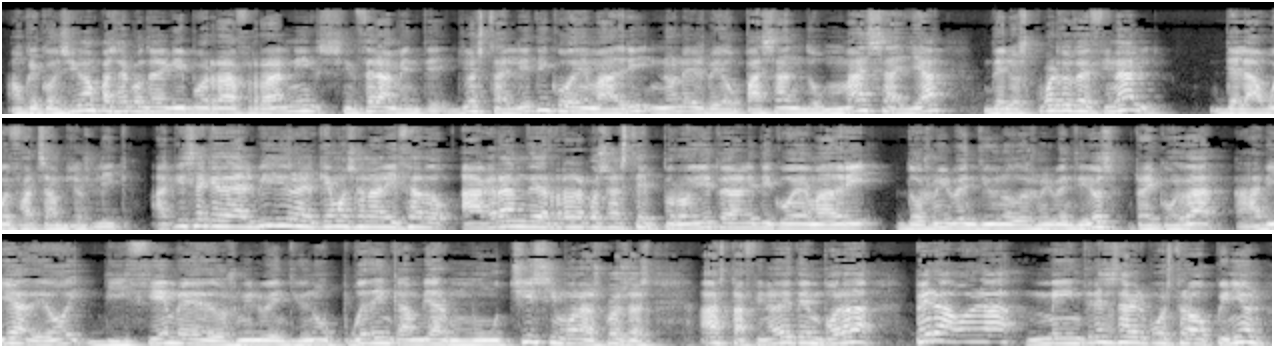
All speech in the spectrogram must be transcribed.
aunque consigan pasar contra el equipo de Ralf Rangnick, sinceramente, yo hasta Atlético de Madrid no les veo pasando más allá de los cuartos de final de la UEFA Champions League. Aquí se queda el vídeo en el que hemos analizado a grandes rasgos a este proyecto de Atlético de Madrid 2021-2022. Recordad, a día de hoy, diciembre de 2021, pueden cambiar muchísimo las cosas hasta final de temporada, pero ahora me interesa saber vuestra opinión.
